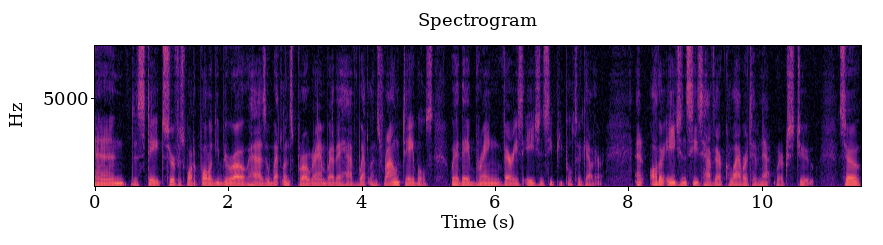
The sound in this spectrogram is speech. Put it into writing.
And the State Surface Water Quality Bureau has a wetlands program where they have wetlands roundtables where they bring various agency people together. And other agencies have their collaborative networks too. So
